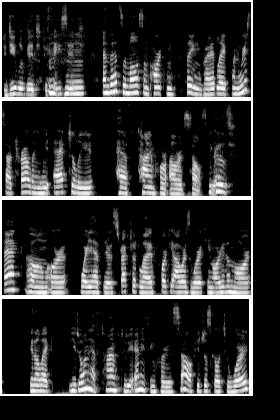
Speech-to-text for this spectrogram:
to deal with it to face Mhm. it And that's the most important thing, right? Like when we start traveling, we actually have time for ourselves because back home or where you have your structured life, 40 hours working or even more, you know, like you don't have time to do anything for yourself. You just go to work.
